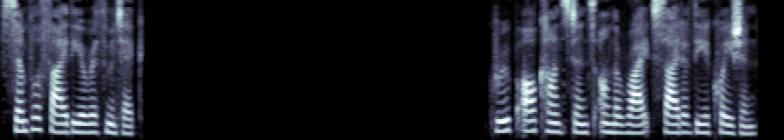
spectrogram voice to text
Simplify the arithmetic. Group all constants on the right side of the equation.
